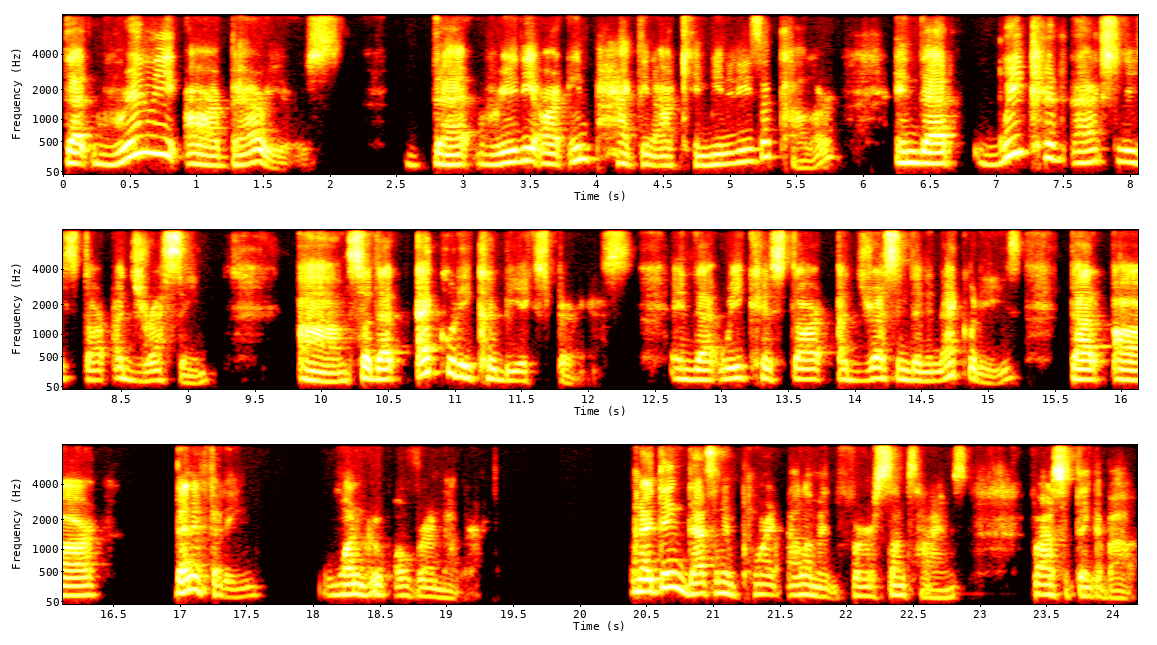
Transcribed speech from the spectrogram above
that really are barriers, that really are impacting our communities of color, and that we could actually start addressing um, so that equity could be experienced, and that we could start addressing the inequities that are benefiting one group over another. And I think that's an important element for sometimes for us to think about.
